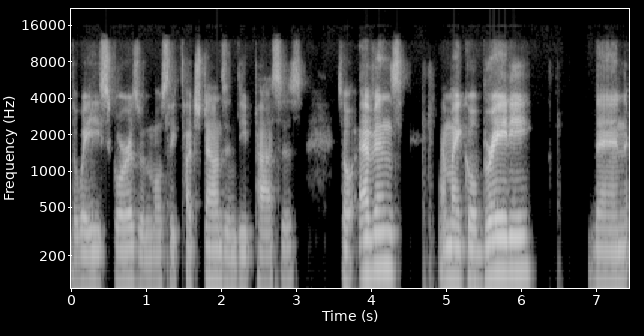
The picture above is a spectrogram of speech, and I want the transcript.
the way he scores with mostly touchdowns and deep passes. So Evans, I might go Brady. Then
